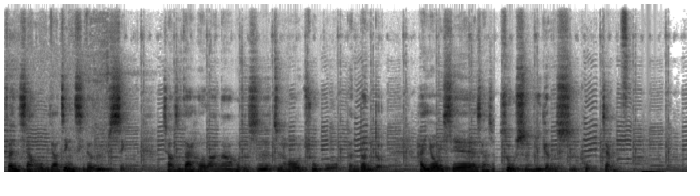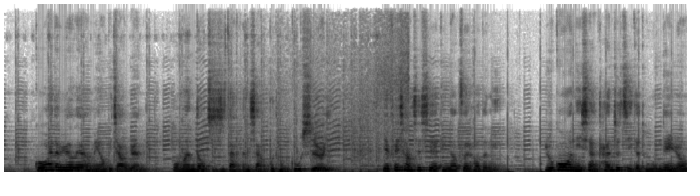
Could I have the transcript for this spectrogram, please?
分享我比较近期的旅行，像是在荷兰啊，或者是之后出国等等的，还有一些像是素食 vegan 的食谱这样子。国外的月亮没有比较圆，我们都只是在分享不同的故事而已。也非常谢谢听到最后的你。如果你想看这集的图文内容，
